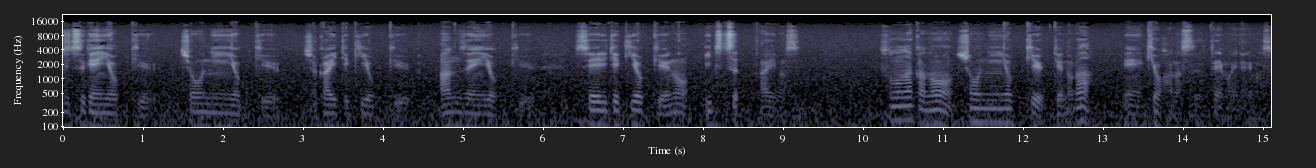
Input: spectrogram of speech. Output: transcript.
実現欲求承認欲求社会的欲求安全欲求生理的欲求の5つあります。その中の承認欲求っていうのが、えー、今日話すテーマになります。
